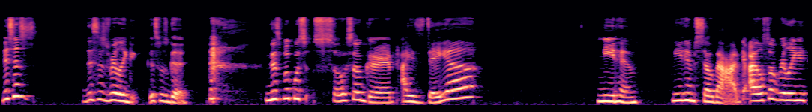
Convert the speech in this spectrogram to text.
this is, this is really, this was good. this book was so, so good. Isaiah, need him. Need him so bad. I also really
